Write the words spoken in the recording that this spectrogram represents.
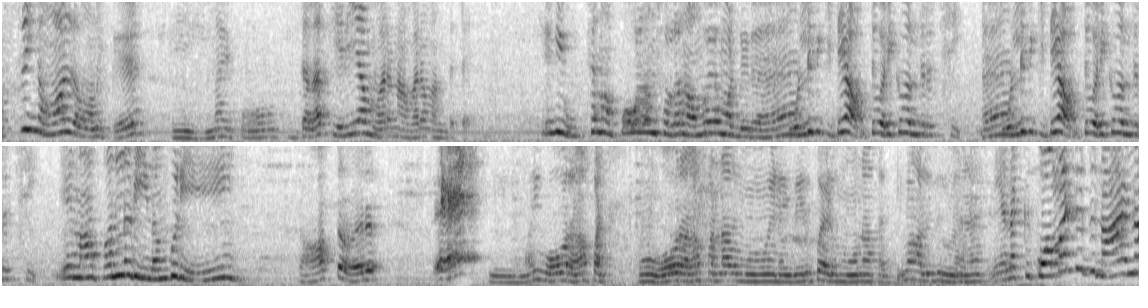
அசிங்கமா இல்ல உனக்கு. ஏய் என்ன இப்போ? இதெல்லாம் தெரியாம வர நான் வர வந்துட்டேன். ஏடி உச்ச நான் போகலன்னு சொல்ற நம்பவே மாட்டேறேன் ஒல்லிவிக்கிட்டே அவுத்து வரைக்கும் வந்துருச்சு. ஒல்லிவிக்கிட்டே அவுத்து வரைக்கும் வந்துருச்சு. ஏ நான் பண்ணலடி நம்புடி. ராத்த வரு ஏய், இந்த மாதிரி ஓவரெல்லாம் பண் ஓவரெல்லாம் பண்ணாதமோ எனக்கு வெறுப்பாயிடுமோ நான் சத்தியமா அழுதுருவேன். எனக்கு கொமட்டுது நான் என்ன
